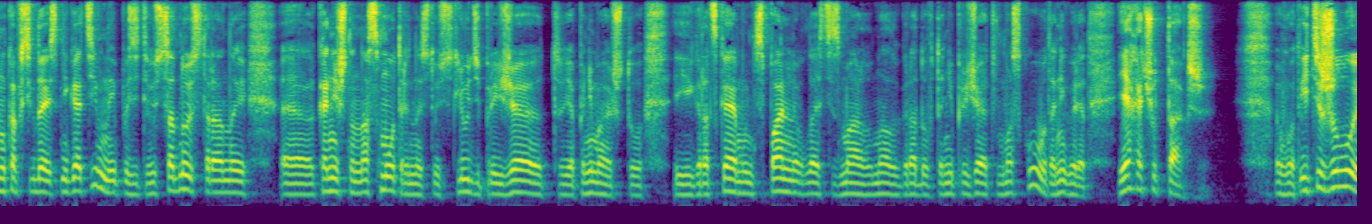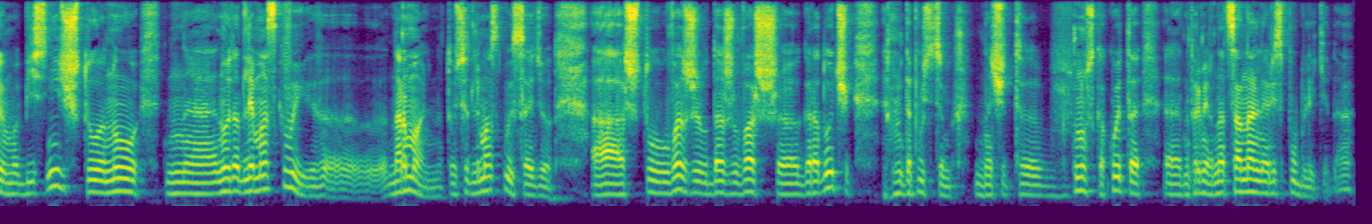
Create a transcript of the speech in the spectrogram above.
ну, как всегда, есть негативные и позитивные. С одной стороны, э, конечно, насмотренность, то есть люди приезжают, я понимаю, что и городская муниципальная власть из малых, малых городов, они приезжают в Москву, вот они говорят, я хочу так же. Вот. И тяжело им объяснить, что ну, ну, это для Москвы э, нормально, то есть для Москвы сойдет. А что у вас же даже ваш э, городочек, допустим, значит, э, ну, с какой-то, например, национальной республики, да,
